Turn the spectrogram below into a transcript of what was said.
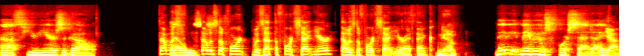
uh, a few years ago? That was that was, that was the four. Was that the Forsett year? That was the Forsett year, I think. Yep. Maybe maybe it was Forsett. I, yeah.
